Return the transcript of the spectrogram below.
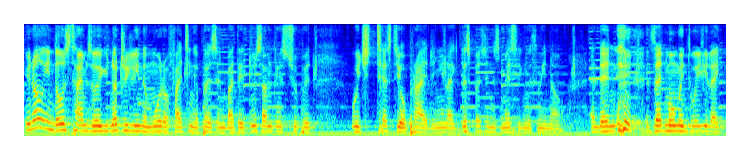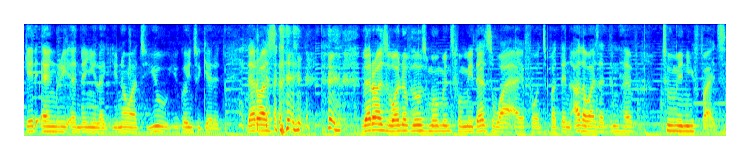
You know, in those times where you're not really in the mood of fighting a person, but they do something stupid. Which tests your pride, and you're like, this person is messing with me now, and then it's that moment where you like get angry, and then you're like, you know what, you you're going to get it. That was that was one of those moments for me. That's why I fought. But then otherwise, I didn't have too many fights.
